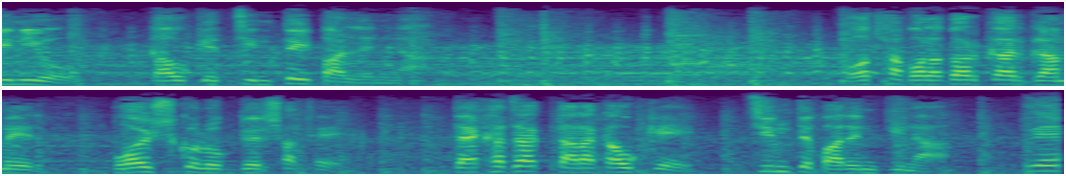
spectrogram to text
তিনিও কাউকে চিনতেই পারলেন না। কথা বলা দরকার গ্রামের বয়স্ক লোকদের সাথে। দেখা যাক তারা কাউকে চিনতে পারেন কিনা। এই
